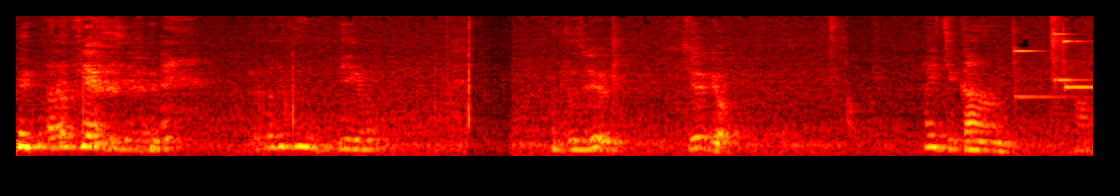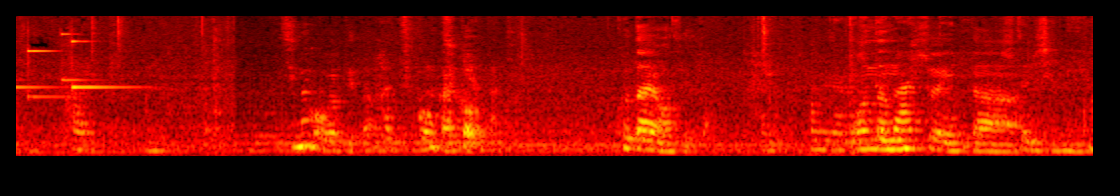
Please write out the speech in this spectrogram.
いいよ。あと10、10秒。はい、時間。はい。何個た？8個た答え合わせた。女の人がいた。一人じゃねえ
